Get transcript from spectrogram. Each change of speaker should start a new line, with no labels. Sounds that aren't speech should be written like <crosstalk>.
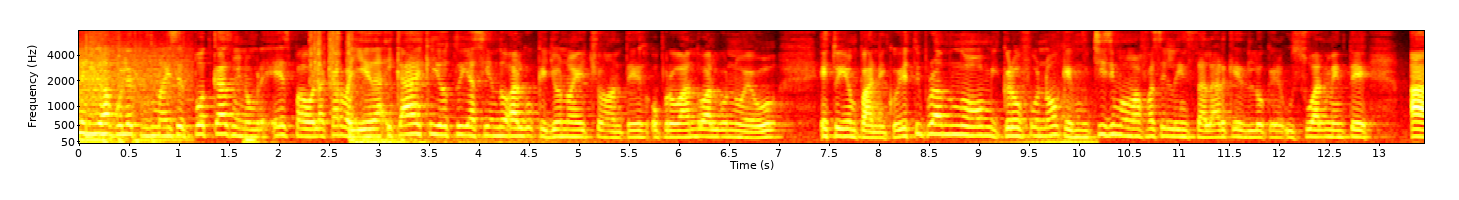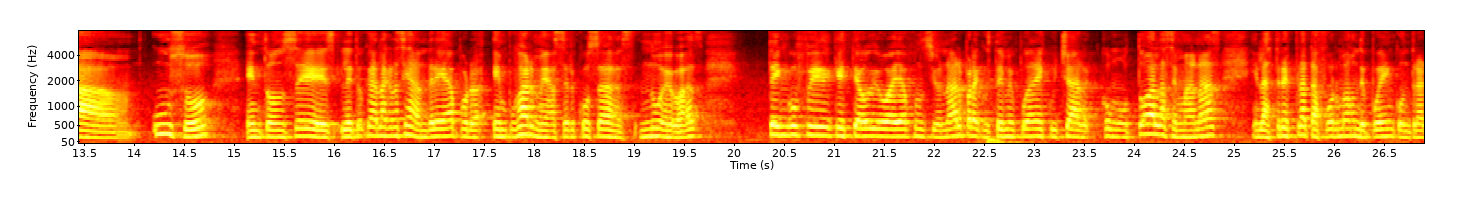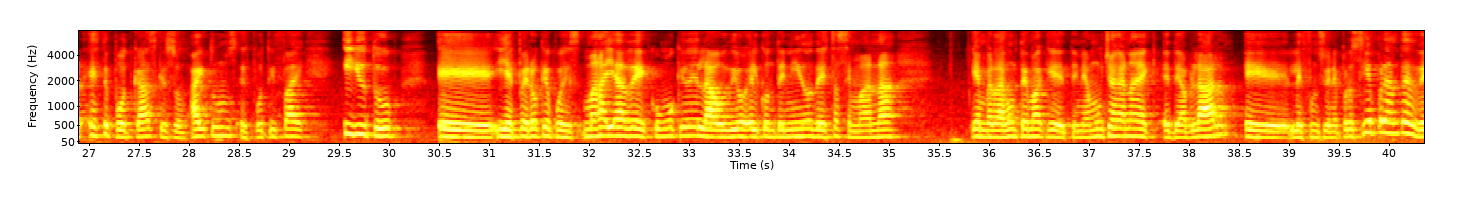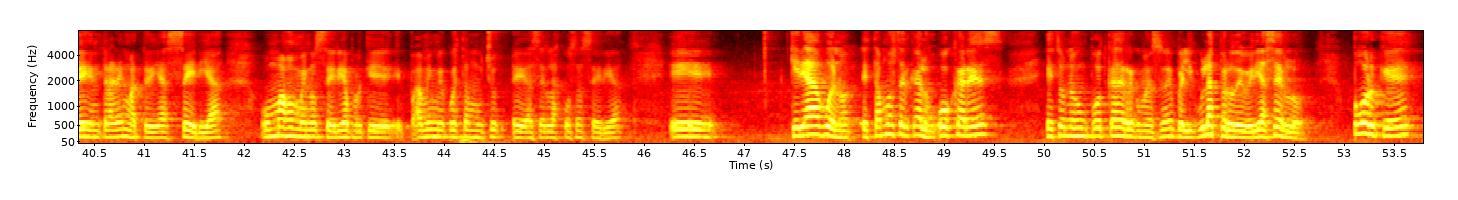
Bienvenidos a Bulletproof Mindset Podcast. Mi nombre es Paola Carballeda y cada vez que yo estoy haciendo algo que yo no he hecho antes o probando algo nuevo, estoy en pánico. Y estoy probando un nuevo micrófono que es muchísimo más fácil de instalar que lo que usualmente ah, uso. Entonces, le tengo que dar las gracias a Andrea por empujarme a hacer cosas nuevas tengo fe de que este audio vaya a funcionar para que ustedes me puedan escuchar como todas las semanas en las tres plataformas donde pueden encontrar este podcast, que son iTunes, Spotify y YouTube. Eh, y espero que pues más allá de cómo quede el audio, el contenido de esta semana, que en verdad es un tema que tenía muchas ganas de, hablar, eh, les funcione. Pero siempre antes de entrar en materia seria, o más o menos seria, porque a mí me cuesta mucho eh, hacer las cosas serias, quería, bueno, estamos cerca de los Óscares esto no es un podcast de recomendación de películas, pero debería serlo. Porque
